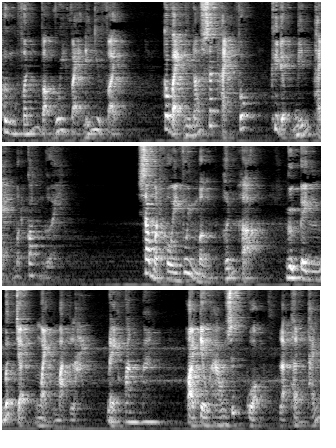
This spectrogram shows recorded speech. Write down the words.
hưng phấn và vui vẻ đến như vậy. Có vẻ như nó rất hạnh phúc khi được biến thành một con người. Sau một hồi vui mừng hớn hở, Ngư Tinh bất chợt ngoảnh mặt lại, đầy hoang mang, hỏi Tiểu Hào rốt cuộc là thần thánh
